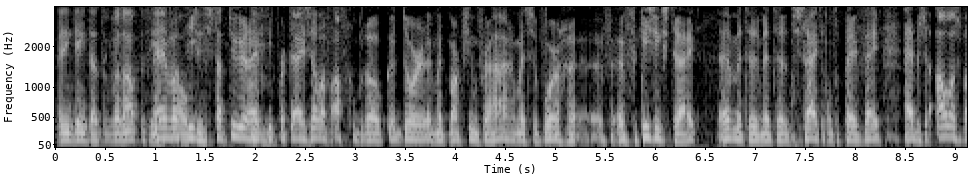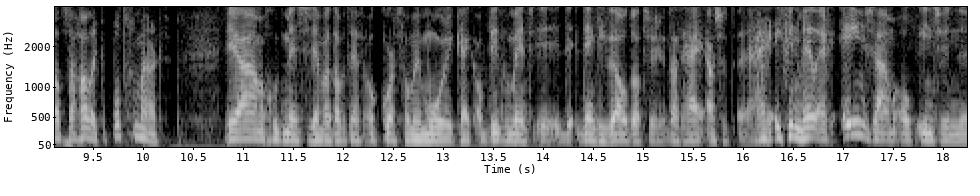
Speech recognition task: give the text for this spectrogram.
En ik denk dat wat dat betreft... En wat die statuur heeft die partij zelf afgebroken door met Maxime Verhagen, met zijn vorige verkiezingsstrijd, met de, met de strijd rond de PV... hebben ze alles wat ze hadden kapot gemaakt. Ja, maar goed, mensen zijn wat dat betreft ook kort van memorie. Kijk, op dit moment denk ik wel dat, er, dat hij... Als het, hij, ik vind hem heel erg eenzaam ook in zijn, uh,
